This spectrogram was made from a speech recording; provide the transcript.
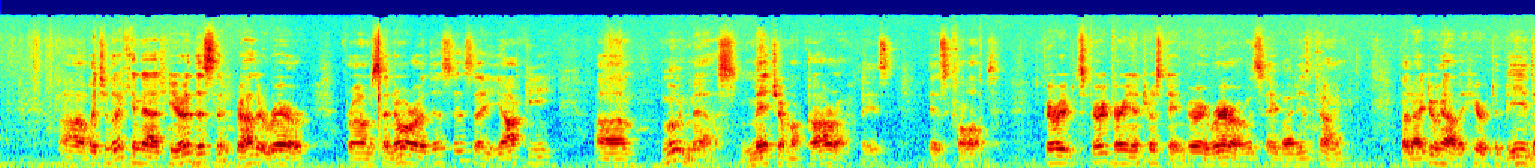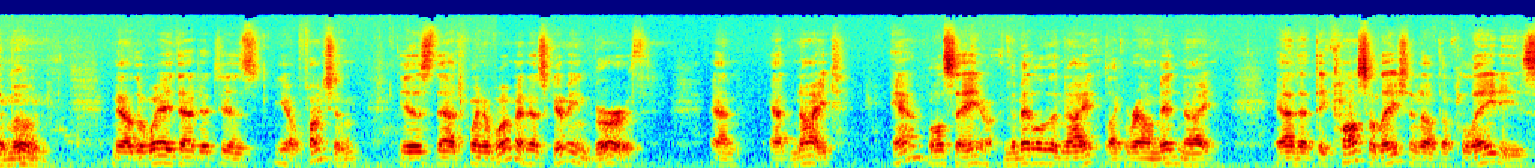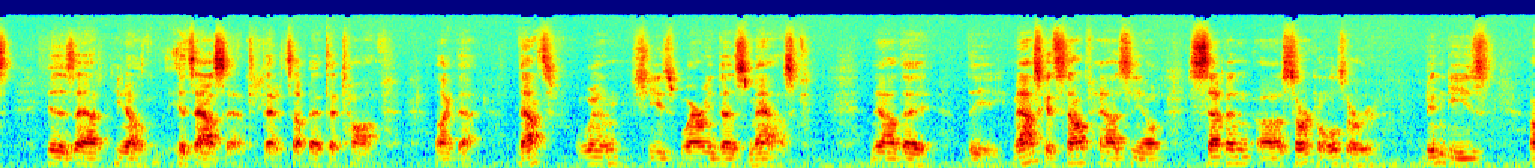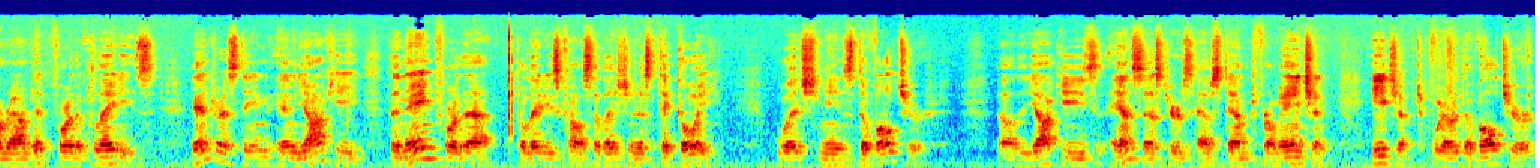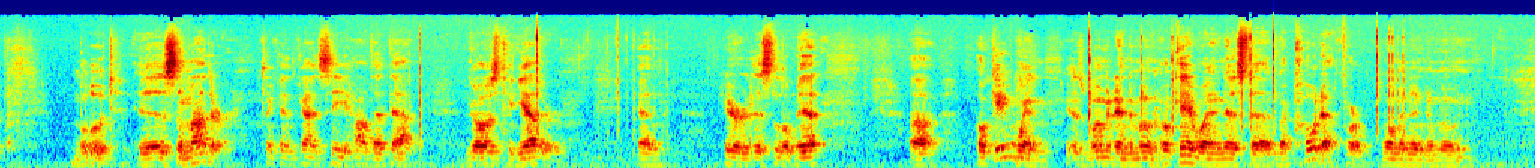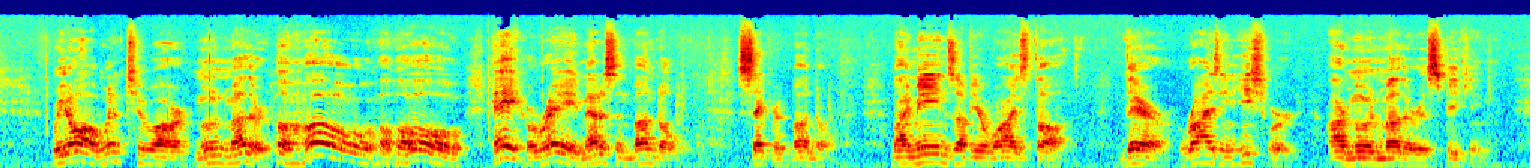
Uh, what you're looking at here, this is rather rare from Sonora. This is a Yaqui um, moon mass. Mecha Makara is, is called. It's very, it's very, very interesting, very rare, I would say, by this time. But I do have it here to be the moon. Now, the way that it is, you know, function is that when a woman is giving birth and at night, and we'll say in the middle of the night, like around midnight, and that the constellation of the Pleiades is at, you know, its ascent, that it's up at the top, like that. That's when she's wearing this mask. Now the the mask itself has, you know, seven uh, circles or bindis around it for the Pleiades. Interesting, in Yaqui, the name for that Pleiades constellation is Tekoi, which means the vulture. Uh, the Yaqui's ancestors have stemmed from ancient Egypt, where the vulture, Mut, is the mother. So you can kind of see how that, that goes together. And here, this little bit, uh, Hokewin is woman in the moon. Hokewin is the Lakota for woman in the moon. We all went to our moon mother. Ho ho, ho ho, hey hooray, medicine bundle, sacred bundle. By means of your wise thought, there, rising eastward, our moon mother is speaking.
